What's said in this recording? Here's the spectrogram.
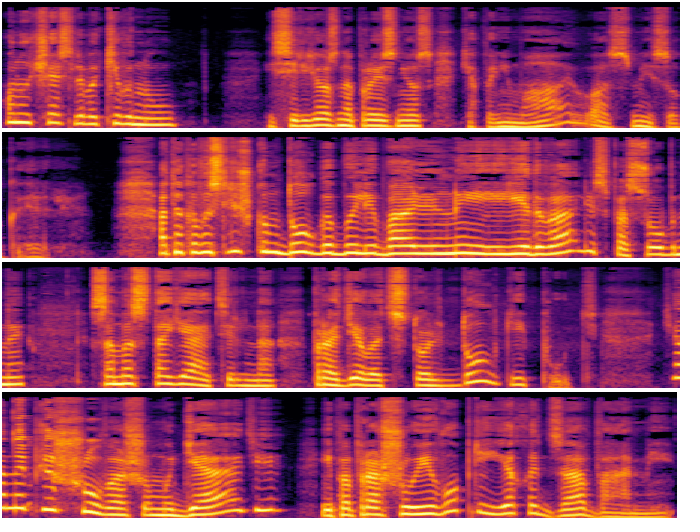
Он участливо кивнул и серьезно произнес, «Я понимаю вас, мисс О'Келли. Однако вы слишком долго были больны и едва ли способны самостоятельно проделать столь долгий путь. Я напишу вашему дяде и попрошу его приехать за вами».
